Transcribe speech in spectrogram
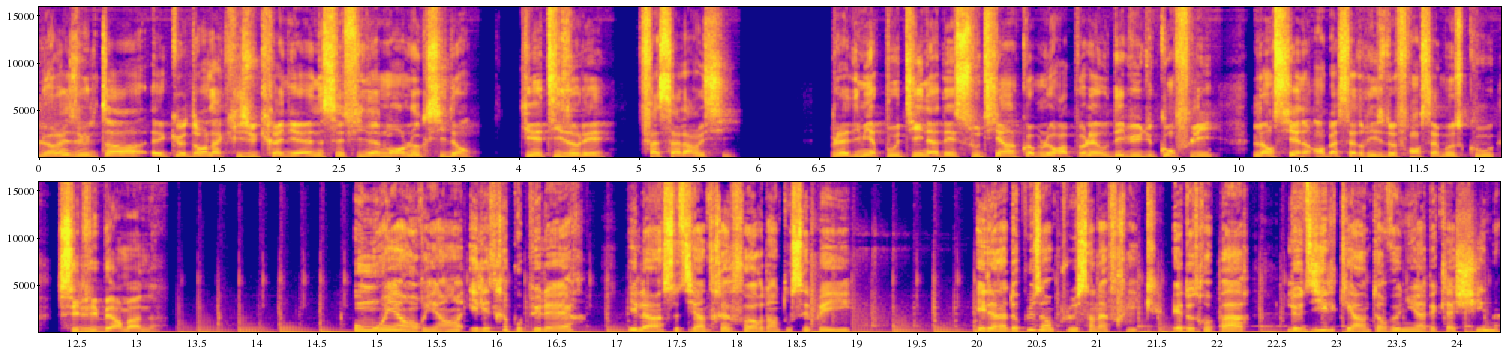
Le résultat est que dans la crise ukrainienne, c'est finalement l'Occident qui est isolé face à la Russie. Vladimir Poutine a des soutiens, comme le rappelait au début du conflit l'ancienne ambassadrice de France à Moscou, Sylvie Berman. Au Moyen-Orient, il est très populaire, il a un soutien très fort dans tous ces pays. Il en a de plus en plus en Afrique. Et d'autre part, le deal qui a intervenu avec la Chine,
